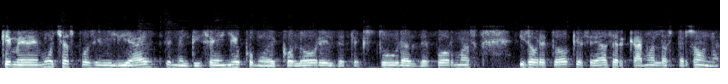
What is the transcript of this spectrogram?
que me dé muchas posibilidades en el diseño, como de colores, de texturas, de formas y sobre todo que sea cercano a las personas.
